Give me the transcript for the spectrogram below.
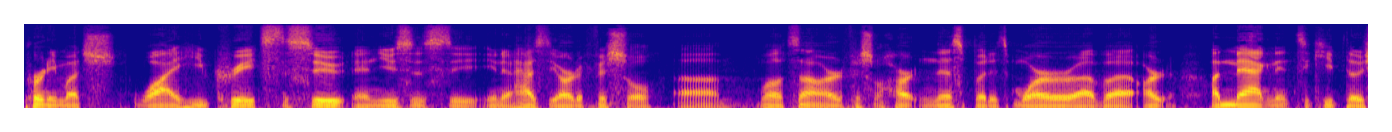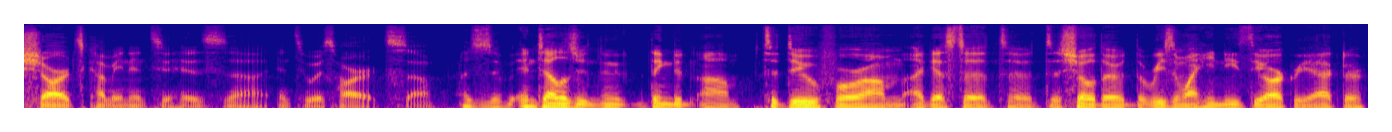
pretty much why he creates the suit and uses the you know has the artificial. Uh, well, it's not artificial heart in this, but it's more of a art, a magnet to keep those shards coming into his uh, into his heart. So This is an intelligent thing- to um to do for um I guess to to, to show the the reason why he needs the arc reactor,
